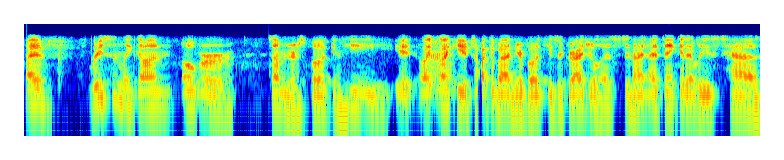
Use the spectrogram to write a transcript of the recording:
I've recently gone over Sumner's book, and he, it, like like you talk about in your book, he's a gradualist, and I, I think it at least has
